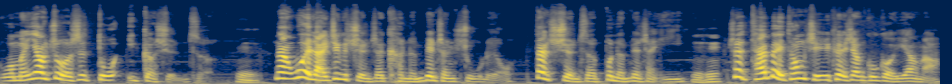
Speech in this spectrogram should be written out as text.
我们要做的是多一个选择。嗯。那未来这个选择可能变成主流，但选择不能变成一。嗯哼所以台北通其实可以像 Google 一样啦。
